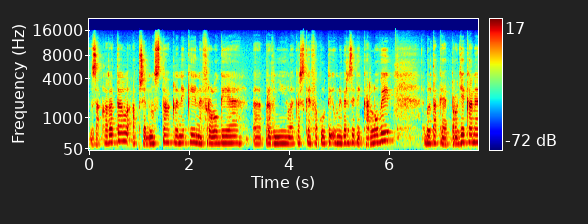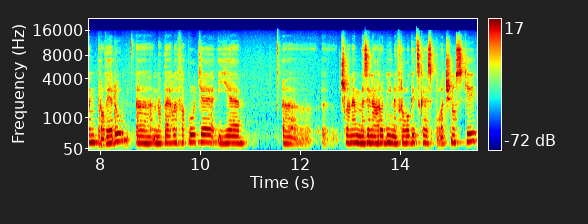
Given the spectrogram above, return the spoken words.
zakladatel a přednosta kliniky nefrologie eh, první lékařské fakulty Univerzity Karlovy. Byl také proděkanem pro vědu eh, na téhle fakultě, je členem Mezinárodní nefrologické společnosti.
